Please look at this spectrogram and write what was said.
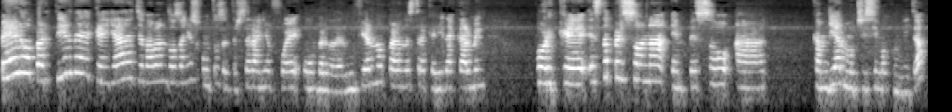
pero a partir de que ya llevaban dos años juntos, el tercer año fue un verdadero infierno para nuestra querida Carmen, porque esta persona empezó a cambiar muchísimo con ella,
